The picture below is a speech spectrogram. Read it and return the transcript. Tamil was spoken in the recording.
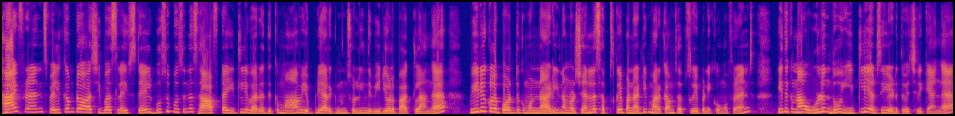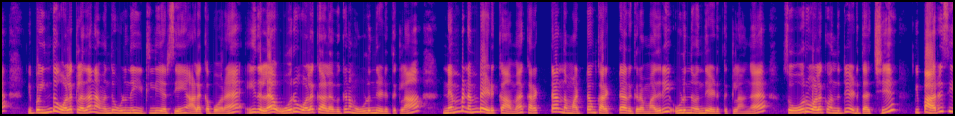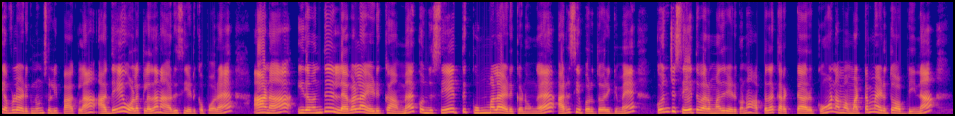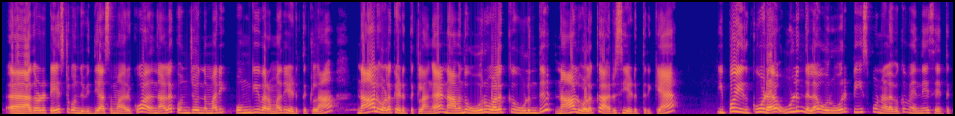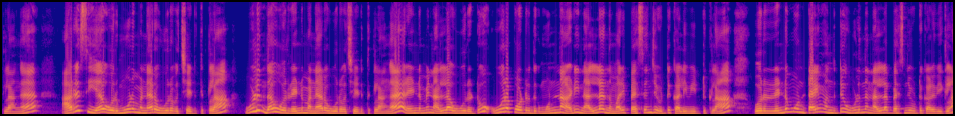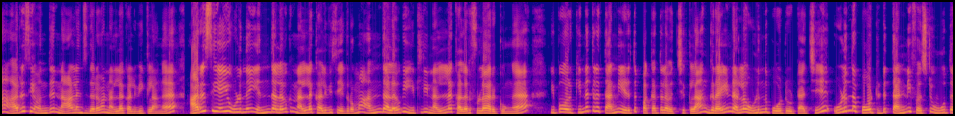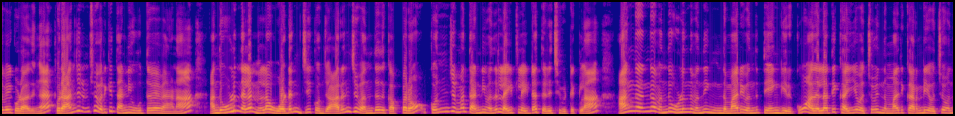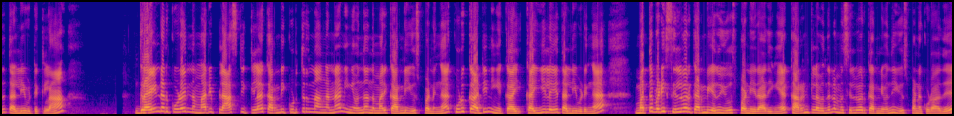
Hi friends welcome to Ashiba's life style புசு புசுன்னு சாஃப்டாக இட்லி வர்றதுக்கு மாவு எப்படி அரைக்கணும்னு சொல்லி இந்த வீடியோவில் பார்க்கலாங்க. வீடியோக்குள்ளே போகிறதுக்கு முன்னாடி நம்மளோட சேனலை சப்ஸ்கிரைப் பண்ணாட்டி மறக்காமல் சப்ஸ்கிரைப் பண்ணிக்கோங்க ஃப்ரெண்ட்ஸ் இதுக்கு நான் உளுந்தும் இட்லி அரிசியும் எடுத்து வச்சுருக்கேங்க. இப்போ இந்த உலக்கில் தான் நான் வந்து உளுந்த இட்லி அரிசியையும் அளக்க போகிறேன் இதில் ஒரு உலக்க அளவுக்கு நம்ம உளுந்து எடுத்துக்கலாம். நெம்ப நெம்ப எடுக்காமல் கரெக்டாக அந்த மட்டம் கரெக்டாக இருக்கிற மாதிரி உளுந்து வந்து எடுத்துக்கலாங்க. ஸோ ஒரு உலக்கு வந்துட்டு எடுத்தாச்சு. இப்போ அரிசி எவ்வளோ எடுக்கணும்னு சொல்லி பார்க்கலாம். அதே உலக்கில் தான் நான் அரிசி எடுக்க போகிறேன் ஆனால் இதை வந்து லெவலாக எடுக்காமல் கொஞ்சம் சேர்த்து கும்மலாக எடுக்கணுங்க. அரிசியை பொறுத்த வரைக்குமே கொஞ்சம் சேர்த்து வர மாதிரி எடுக்கணும். அப்போ தான் கரெக்டாக இருக்கும். நம்ம மட்டமாக எடுத்தோம் அப்படின்னா அதோட டேஸ்ட்டு கொஞ்சம் வித்தியாசமாக இருக்கும். அதனால கொஞ்சம் இந்த மாதிரி பொங்கி வர மாதிரி எடுத்துக்கலாம். நாலு உலக்கு எடுத்துக்கலாங்க. நான் வந்து ஒரு உலக்கு உளுந்து நாலு உலக்கு அரிசி எடுத்திருக்கேன். இப்போ இது கூட உளுந்தில் ஒரு ஒரு டீஸ்பூன் அளவுக்கு வெந்தயம் சேர்த்துக்கலாங்க. அரிசியை ஒரு மூணு மணி நேரம் ஊற வச்சு எடுத்துக்கலாம். உளுந்த ஒரு ரெண்டு மணி நேரம் ஊற வச்சு எடுத்துக்கலாங்க. ரெண்டுமே நல்லா ஊறட்டும். ஊற போடுறதுக்கு முன்னாடி நல்லா இந்த மாதிரி பிசைஞ்சு விட்டு கழுவிட்டுக்கலாம். ஒரு ரெண்டு மூணு டைம் வந்துட்டு உளுந்த நல்லா பிசைஞ்சு விட்டு கழுவிக்கலாம். அரிசியை வந்து நாலஞ்சு தடவை நல்லா கழுவிக்கலாங்க. அரிசியையும் உளுந்தையும் எந்த அளவுக்கு நல்லா கழுவி சேர்க்குறோமோ அந்த அளவுக்கு இட்லி நல்லா கலர்ஃபுல்லாக இருக்குங்க. இப்போ ஒரு கிண்ணத்தில் தண்ணி எடுத்து பக்கத்தில் வச்சுக்கலாம். கிரைண்டரில் உளுந்து போட்டு விட்டாச்சு. உளுந்தை போட்டுட்டு தண்ணி ஃபஸ்ட்டு ஊற்றவே கூடாதுங்க. ஒரு அஞ்சு நிமிஷம் வரைக்கும் தண்ணி ஊற்றவே வேணாம். அந்த உளுந்தெல்லாம் நல்லா உடஞ்சி கொஞ்சம் அரைஞ்சி வந்ததுக்கப்புறம் கொஞ்சமாக தண்ணி வந்து லைட் லைட்டாக தெளித்து விட்டுக்கலாம். அங்கங்கே வந்து உளுந்து வந்து இந்த மாதிரி வந்து தேங்கி இருக்கும். அது எல்லாத்தையும் கையை வச்சோ இந்த மாதிரி கரண்டியை வச்சோ வந்து தள்ளி விட்டுக்கலாம். கிரைண்டர் கூட இந்த மாதிரி பிளாஸ்டிக்கில் கரண்டி கொடுத்துருந்தாங்கன்னா நீங்கள் வந்து அந்த மாதிரி கரண்டி யூஸ் பண்ணுங்கள் கொடுக்காட்டி நீங்கள் கை கையிலேயே தள்ளி விடுங்க. மற்றபடி சில்வர் கரண்டி எதுவும் யூஸ் பண்ணிடாதீங்க. கரண்ட்டில் வந்து நம்ம சில்வர் கரண்டி வந்து யூஸ் பண்ணக்கூடாது.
